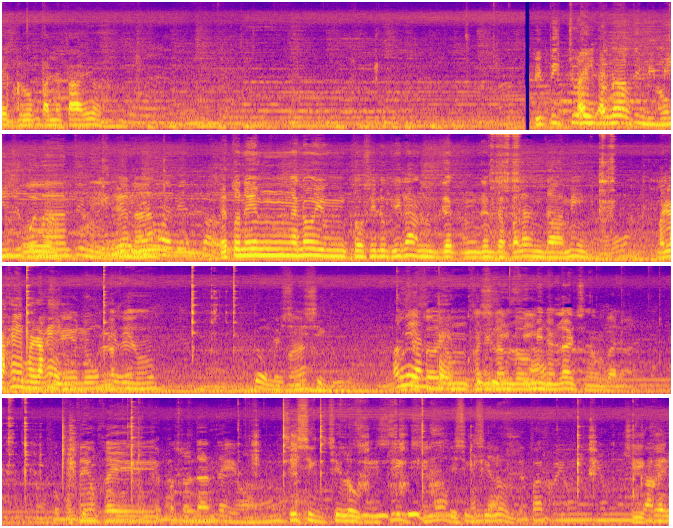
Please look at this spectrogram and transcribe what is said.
Hindi, group ano tayo. Pipicture Ay, pa ano? natin, bibideo pa natin eh. Ayan ha. Ito na yung ano, yung tosilog nila. Ang, ga- ang ganda pala, ang dami. Malaki, malaki. Ang laki oh. Ito, may sisig. Ano yan, ito te? yung kanilang lomi ng large. No? Ito yung kay Pastor Dante. Yung Sisig, silog. sisig, silog. Sisig, silog. Paano yung, yung Chicken.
